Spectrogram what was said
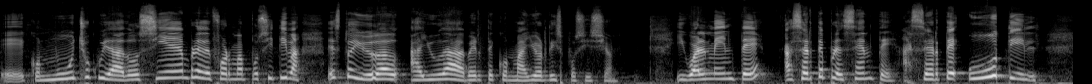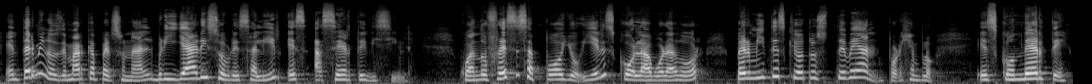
eh, con mucho cuidado, siempre de forma positiva. Esto ayuda, ayuda a verte con mayor disposición. Igualmente, hacerte presente, hacerte útil. En términos de marca personal, brillar y sobresalir es hacerte visible. Cuando ofreces apoyo y eres colaborador, permites que otros te vean. Por ejemplo, esconderte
